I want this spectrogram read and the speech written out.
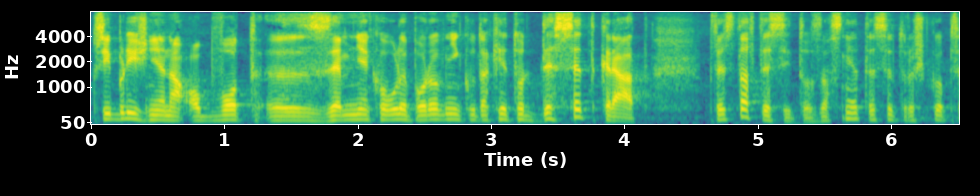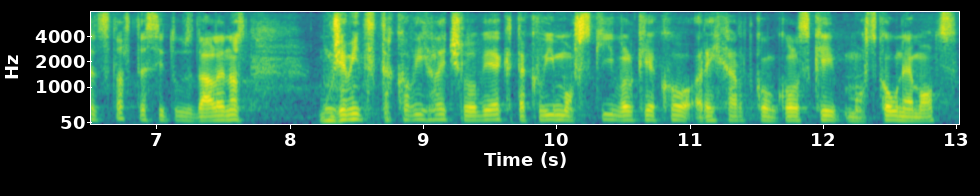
přibližně na obvod eh, země koule porovníku, tak je to desetkrát. Představte si to, zasněte se trošku, představte si tu vzdálenost. Může mít takovýhle člověk, takový mořský vlk jako Richard Konkolský mořskou nemoc?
